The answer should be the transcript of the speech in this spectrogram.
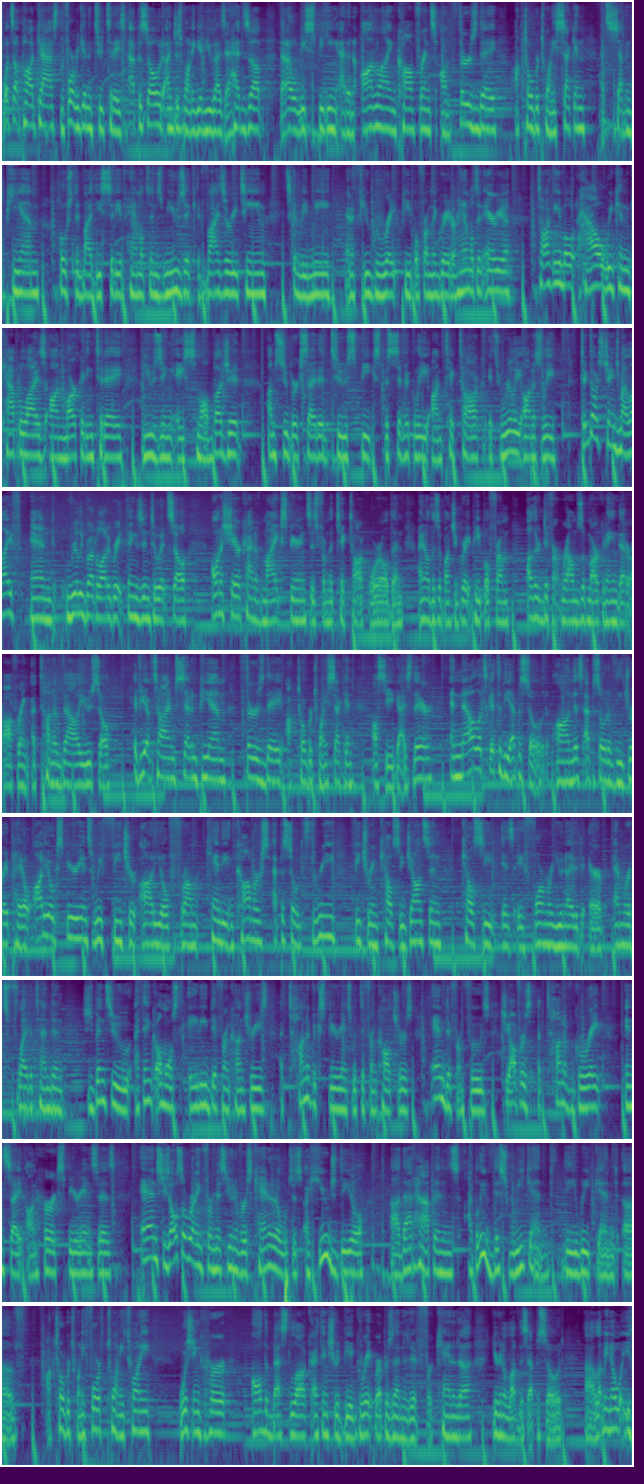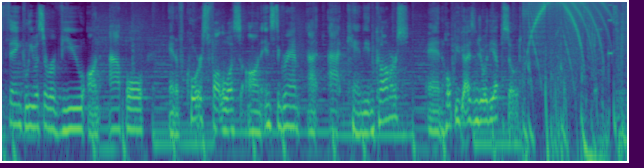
What's up, podcast? Before we get into today's episode, I just want to give you guys a heads up that I will be speaking at an online conference on Thursday, October 22nd at 7 p.m., hosted by the City of Hamilton's Music Advisory Team. It's going to be me and a few great people from the greater Hamilton area talking about how we can capitalize on marketing today using a small budget. I'm super excited to speak specifically on TikTok. It's really honestly TikTok's changed my life and really brought a lot of great things into it. So I want to share kind of my experiences from the TikTok world. And I know there's a bunch of great people from other different realms of marketing that are offering a ton of value. So if you have time, 7 p.m. Thursday, October 22nd, I'll see you guys there. And now let's get to the episode. On this episode of the Drapeo audio experience, we feature audio from Candy and Commerce, episode three, featuring Kelsey Johnson. Kelsey is a former United Arab Emirates flight attendant. She's been to, I think, almost 80 different countries, a ton of experience with different cultures and different foods. She offers a ton of great insight on her experiences. And she's also running for Miss Universe Canada, which is a huge deal. Uh, that happens, I believe, this weekend, the weekend of October 24th, 2020. Wishing her all the best luck. I think she would be a great representative for Canada. You're going to love this episode. Uh, let me know what you think. Leave us a review on Apple. And of course, follow us on Instagram at, at Candy and Commerce. And hope you guys enjoy the episode.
